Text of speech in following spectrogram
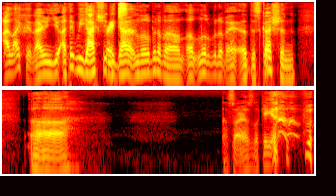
I liked it. I mean, you, I think we actually Great got a little bit of a, a little bit of a, a discussion. Uh, I'm sorry, I was looking it up.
